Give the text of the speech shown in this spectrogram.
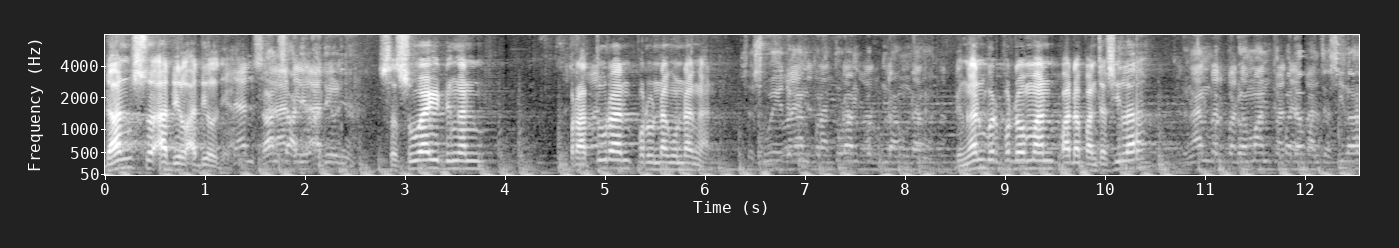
Dan seadil-adilnya. Dan seadil-adilnya. Sesuai dengan peraturan perundang-undangan. Sesuai dengan peraturan perundang-undangan. Dengan berpedoman pada Pancasila. Dengan berpedoman kepada Pancasila.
